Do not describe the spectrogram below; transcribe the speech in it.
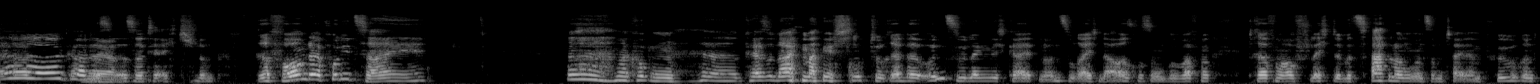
Oh Gott, das, Naja. das wird ja echt schlimm. Reform der Polizei. Ah, mal gucken. Äh, Personalmangel, strukturelle Unzulänglichkeiten, unzureichende Ausrüstung und Bewaffnung treffen auf schlechte Bezahlung und zum Teil empörend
